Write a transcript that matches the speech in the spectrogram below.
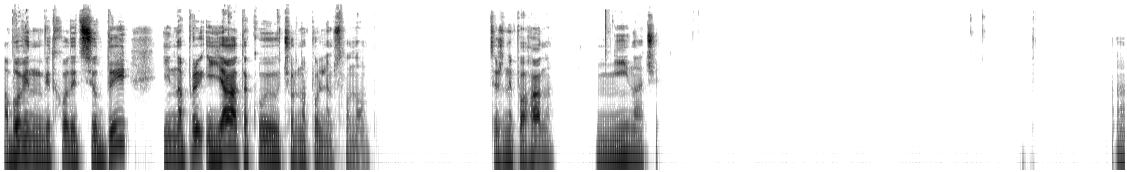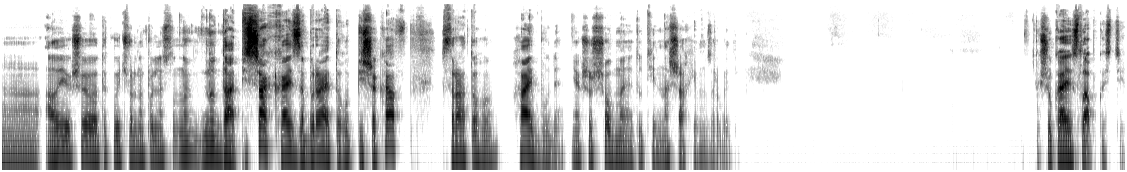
або він відходить сюди, і, напри... і я атакую чорнопольним слоном. Це ж непогано. Ні, наче. А, але якщо я атакую чорнопольним слоном. Ну, ну да, пішак хай забирає того пішака всратого. Хай буде. Якщо що, в мене тут є на шах йому зробити. Шукаю слабкості.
